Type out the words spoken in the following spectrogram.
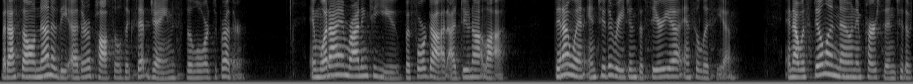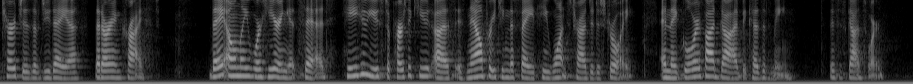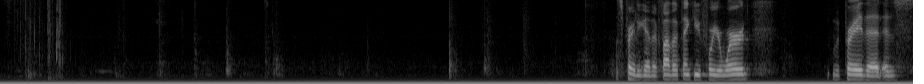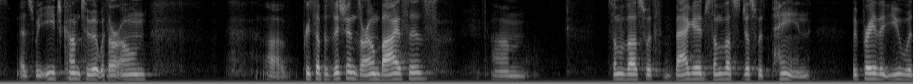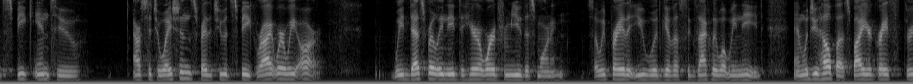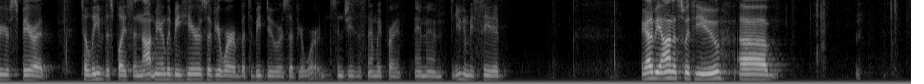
But I saw none of the other apostles except James, the Lord's brother. In what I am writing to you, before God, I do not lie. Then I went into the regions of Syria and Cilicia. And I was still unknown in person to the churches of Judea that are in Christ. They only were hearing it said, He who used to persecute us is now preaching the faith he once tried to destroy. And they glorified God because of me. This is God's word. Let's pray together. Father, thank you for your word. We pray that as, as we each come to it with our own uh, presuppositions, our own biases, um, some of us with baggage, some of us just with pain, we pray that you would speak into our situations. Pray that you would speak right where we are. We desperately need to hear a word from you this morning. So we pray that you would give us exactly what we need. And would you help us by your grace through your Spirit to leave this place and not merely be hearers of your word, but to be doers of your word? It's in Jesus' name we pray. Amen. You can be seated. I got to be honest with you. Uh,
